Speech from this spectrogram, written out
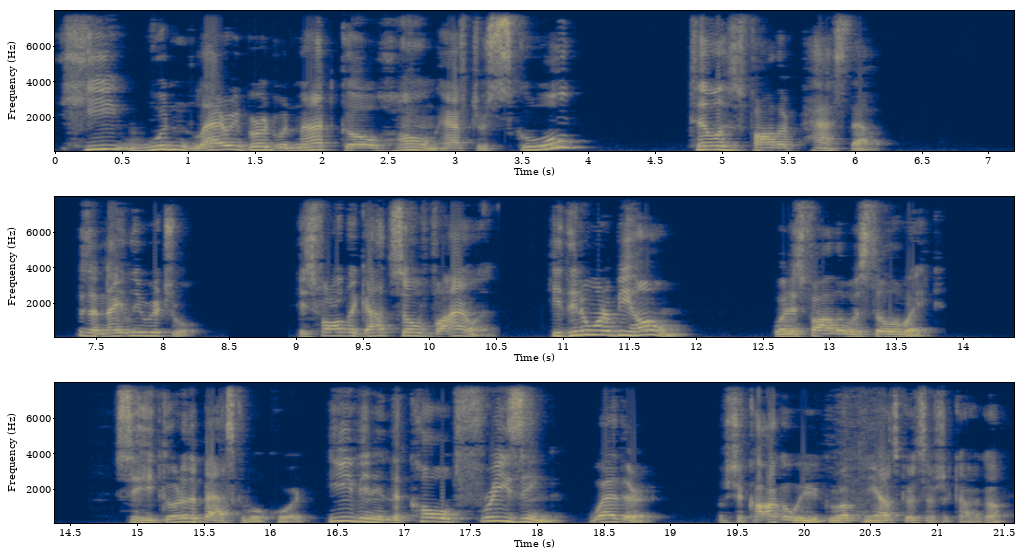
he wouldn't, Larry Bird would not go home after school till his father passed out. It was a nightly ritual. His father got so violent, he didn't want to be home when his father was still awake. So he'd go to the basketball court, even in the cold, freezing weather of Chicago, where he grew up in the outskirts of Chicago.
